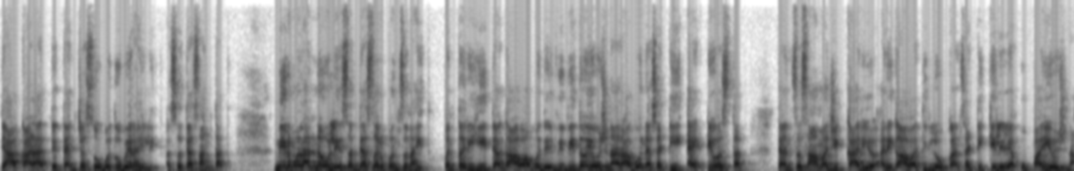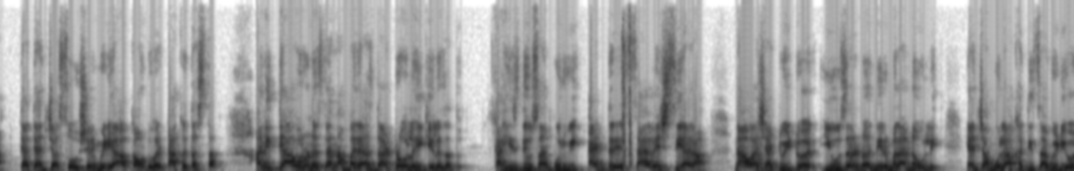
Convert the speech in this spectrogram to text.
त्या काळात ते त्यांच्यासोबत उभे राहिले असं त्या सांगतात. निर्मला नवले सध्या सरपंच नाहीत पण तरीही त्या गावामध्ये विविध योजना राबवण्यासाठी ऍक्टिव्ह असतात. त्यांचं सामाजिक कार्य आणि गावातील लोकांसाठी केलेल्या उपाययोजना त्या त्यांच्या सोशल मीडिया अकाउंटवर टाकत असतात. आणि त्यावरूनच त्यांना बऱ्याचदा ट्रोलही केलं जातं. काहीच दिवसांपूर्वी at the rate savage Siyaram नावाच्या ट्विटवर युजरनं निर्मला नवले यांच्या मुलाखतीचा व्हिडिओ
